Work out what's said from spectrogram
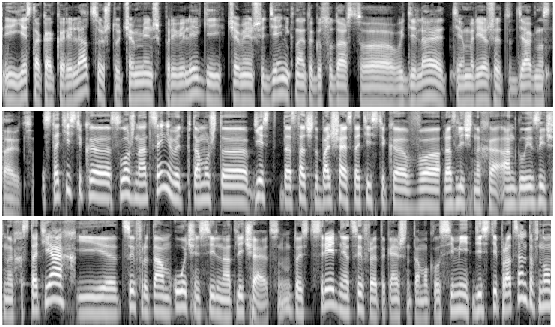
И есть такая корреляция, что чем меньше привилегий, чем меньше денег на это государство выделяет, тем реже этот диагноз ставится. Статистика сложно оценивать, потому что есть достаточно большая статистика в различных англоязычных статьях, и цифры там очень сильно отличаются. Ну, то есть средняя цифра это, конечно, там около 7-10%, но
